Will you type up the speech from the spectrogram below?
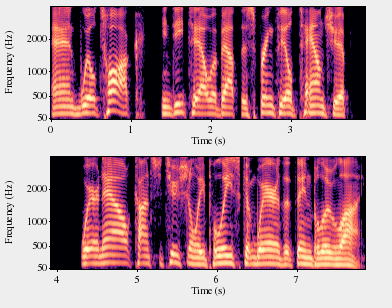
and we'll talk in detail about the Springfield Township, where now constitutionally police can wear the thin blue line.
